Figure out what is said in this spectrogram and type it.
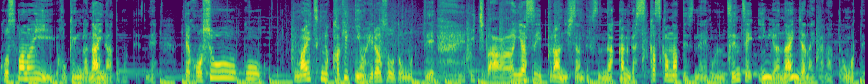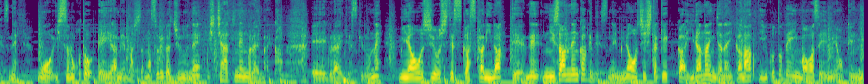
コスパのいい保険がないなと思ってですねで保証をこう毎月の掛け金を減らそうと思って一番安いプランにしたんですけど中身がスカスカになってですね全然意味がないんじゃないかなって思ってですねもういっそのことを、やめました。まあそれが10年78年ぐらい前か、えー、ぐらいですけどね。見直しをしてスカスカになってで23年かけてですね見直しした結果いらないんじゃないかなっていうことで今は生命保険に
